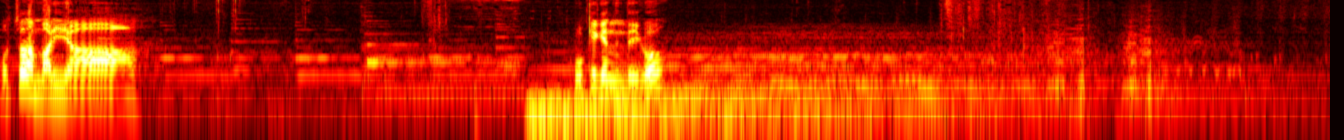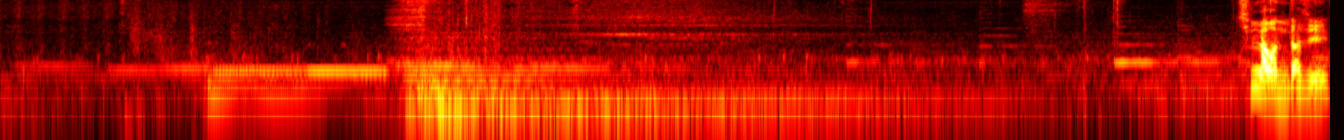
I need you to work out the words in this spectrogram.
어쩌란 말이냐 못 깨겠는데 이거? 7일 남았는데 아직.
